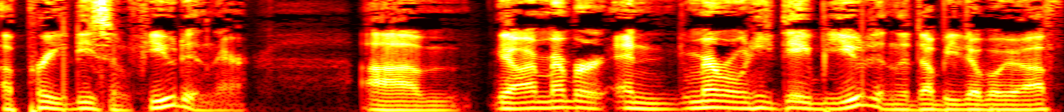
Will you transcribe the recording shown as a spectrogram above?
a pretty decent feud in there. Um, you know, I remember and remember when he debuted in the WWF,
